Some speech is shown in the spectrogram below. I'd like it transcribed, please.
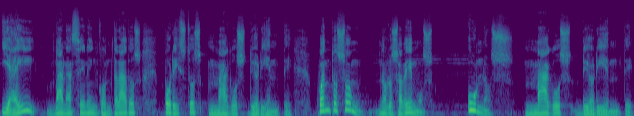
y ahí van a ser encontrados por estos magos de Oriente. ¿Cuántos son? No lo sabemos. Unos magos de Oriente.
